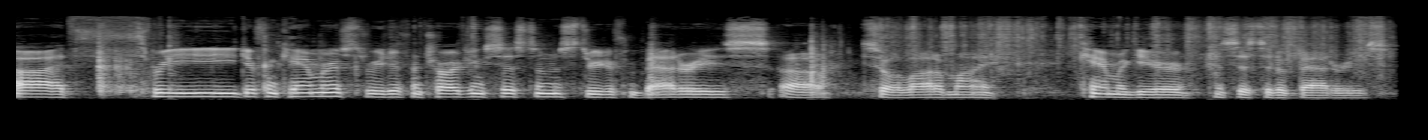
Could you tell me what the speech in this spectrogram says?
Uh, three different cameras, three different charging systems, three different batteries. Uh, so a lot of my camera gear consisted of batteries,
